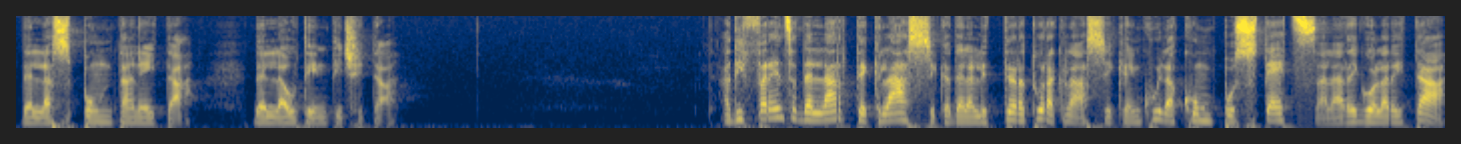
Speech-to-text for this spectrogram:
della spontaneità, dell'autenticità. A differenza dell'arte classica, della letteratura classica, in cui la compostezza, la regolarità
